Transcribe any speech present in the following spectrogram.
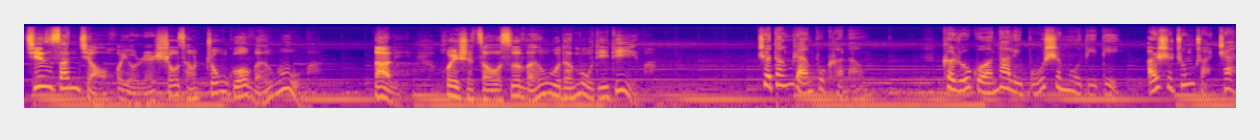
金三角会有人收藏中国文物吗？那里会是走私文物的目的地吗？这当然不可能。可如果那里不是目的地，而是中转站，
